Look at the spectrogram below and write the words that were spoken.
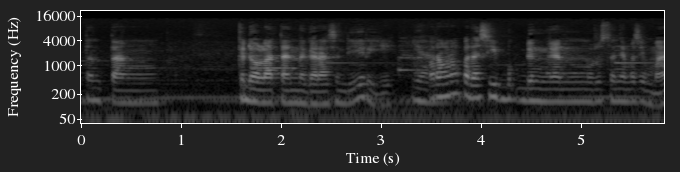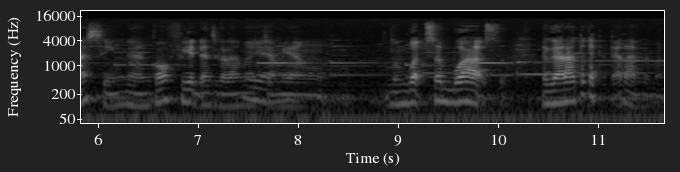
tentang kedaulatan negara sendiri ya orang-orang pada sibuk dengan urusannya masing-masing dengan covid dan segala Iya. macam yang membuat sebuah negara tuh keteteran memang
